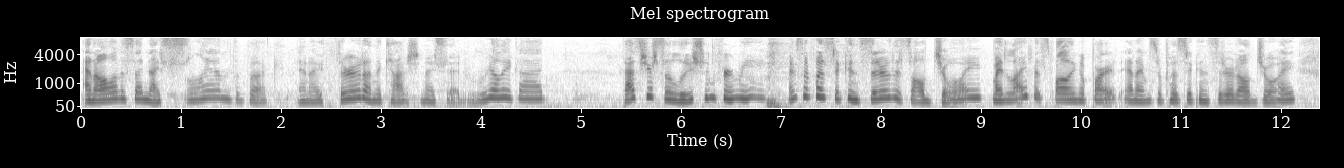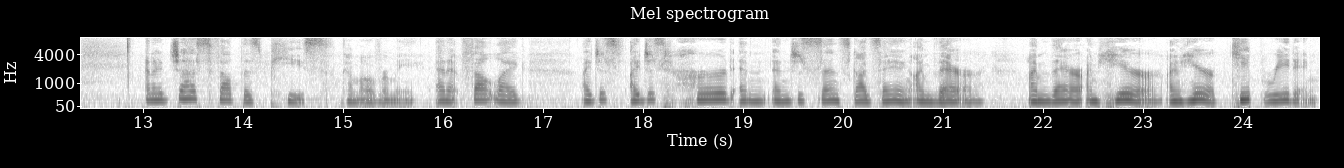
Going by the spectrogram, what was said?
And all of a sudden, I slammed the book and I threw it on the couch and I said, Really, God? That's your solution for me? I'm supposed to consider this all joy? My life is falling apart and I'm supposed to consider it all joy? And I just felt this peace come over me. And it felt like I just I just heard and, and just sensed God saying, I'm there. I'm there. I'm here. I'm here. Keep reading.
